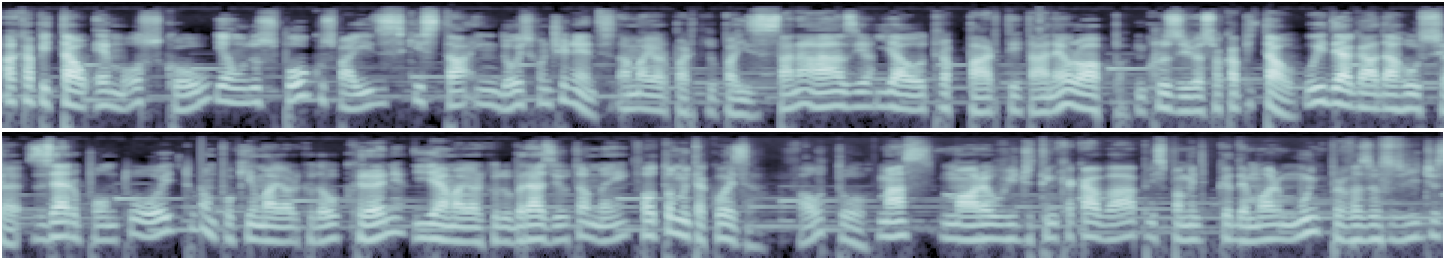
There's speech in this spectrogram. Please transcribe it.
A capital é Moscou e é um dos poucos países que está em dois continentes. A maior parte do país está na Ásia e a outra parte está na Europa, inclusive a sua capital. O IDH da Rússia 0.8, é um pouquinho maior que o da Ucrânia e é maior que o do Brasil também. Faltou muita coisa? Faltou. Mas uma hora o vídeo tem que acabar, principalmente porque eu demoro muito para fazer os vídeos.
